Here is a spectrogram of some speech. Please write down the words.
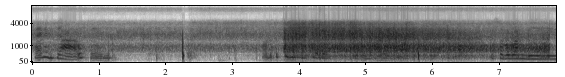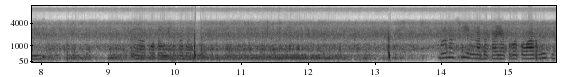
Saya nggak jauh saya kalau deket mikir keseruan di uh, kota wisata Batu mana sih yang ada kayak trotoarnya sih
